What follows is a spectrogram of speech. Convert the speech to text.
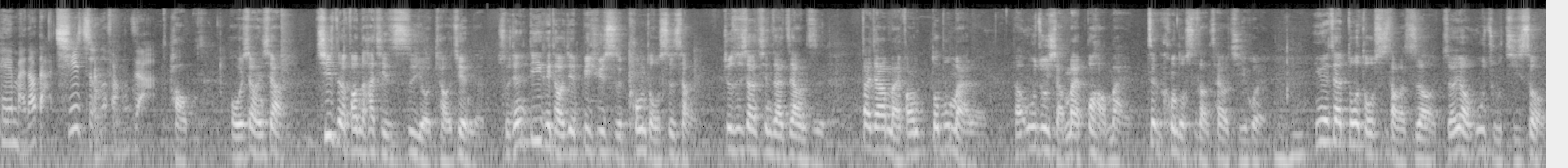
可以买到打七折的房子啊。好，我想一下，七折房子它其实是有条件的。首先，第一个条件必须是空头市场，就是像现在这样子，大家买房都不买了。那屋主想卖不好卖，这个空头市场才有机会。因为在多头市场的时候，只要有屋主急售，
